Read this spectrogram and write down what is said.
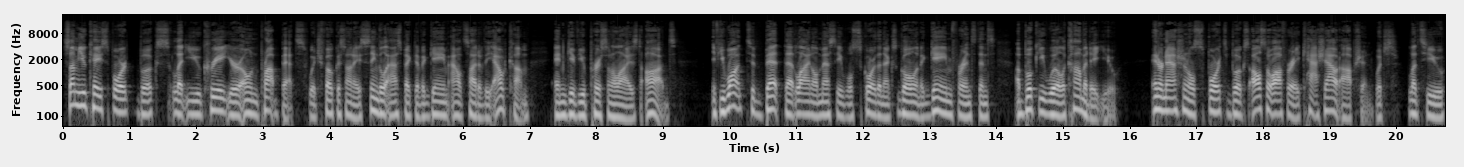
Some UK sport books let you create your own prop bets, which focus on a single aspect of a game outside of the outcome and give you personalized odds. If you want to bet that Lionel Messi will score the next goal in a game, for instance, a bookie will accommodate you. International sports books also offer a cash out option, which lets you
